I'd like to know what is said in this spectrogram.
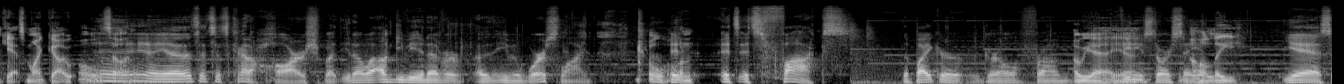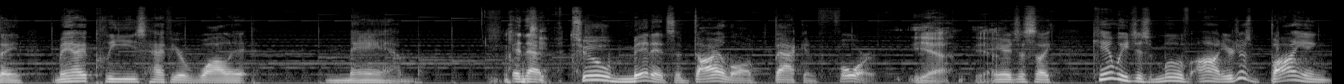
gets my goat all the time. yeah, yeah. That's it's, it's kind of harsh, but you know? I'll give you an ever an even worse line. Go on. It, it's it's Fox, the biker girl from oh yeah, the yeah. store saying, Ali. yeah, saying, "May I please have your wallet, ma'am?" And that Yeah. two minutes of dialogue back and forth, Yeah, and yeah. you're just like, "Can't we just move on?" You're just buying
